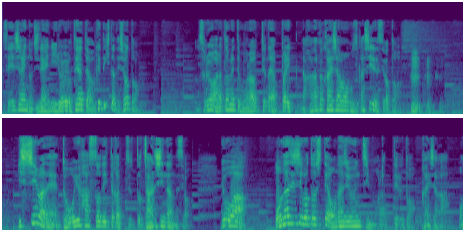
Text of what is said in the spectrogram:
正社員の時代にいろいろ手当は受けてきたでしょと。それを改めてもらうっていうのはやっぱりなかなか会社は難しいですよと。え。うん、うん、うん。一心はね、どういう発想で言ったかっていうと斬新なんですよ。要は、同じ仕事して同じ運賃もらってると、会社が。同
